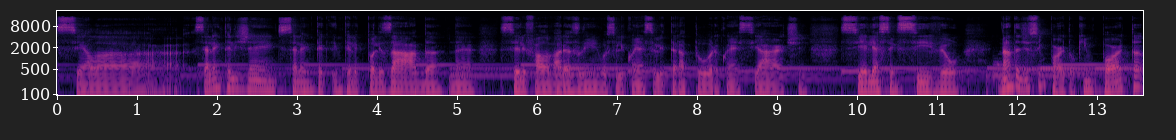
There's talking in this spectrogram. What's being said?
se ela se ela é inteligente, se ela é inte intelectualizada, né? Se ele fala várias línguas, se ele conhece literatura, conhece arte, se ele é sensível, nada disso importa. O que importa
